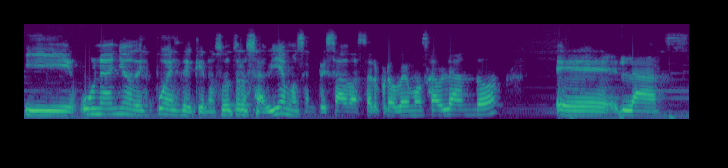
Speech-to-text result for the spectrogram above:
Y un año después de que nosotros habíamos empezado a hacer Probemos Hablando, eh, las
